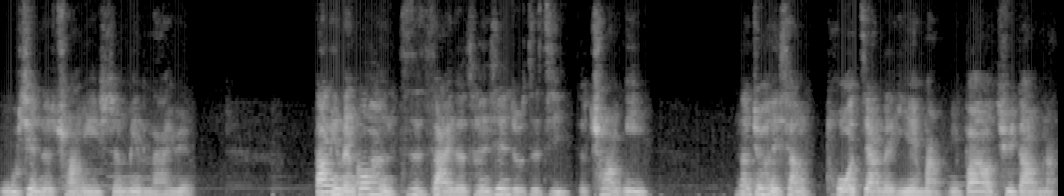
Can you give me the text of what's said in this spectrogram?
无限的创意，生命来源。当你能够很自在的呈现出自己的创意，那就很像脱缰的野马，你不知道要去到哪。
